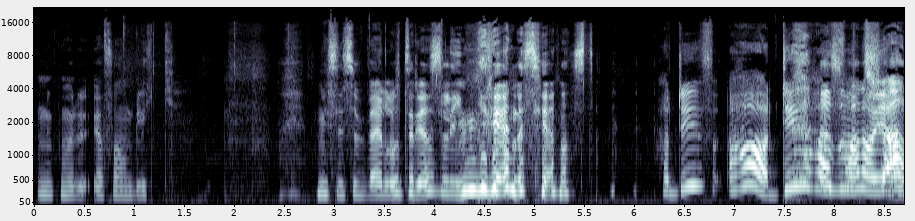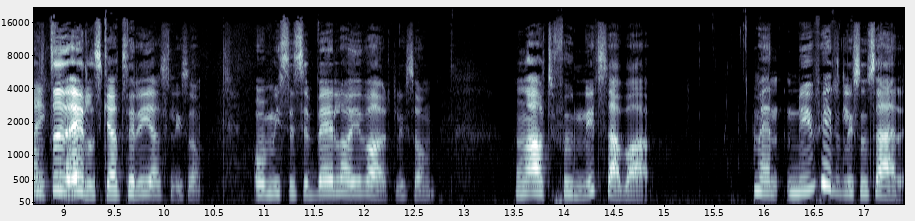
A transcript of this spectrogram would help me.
nu kommer du, jag få en blick. Miss Isabelle och Therese Lindgren det senaste. Har du, f- aha, du har Alltså fått man har ju alltid älskat Therese liksom. Och Miss Isabelle har ju varit liksom, hon har alltid funnits där bara. Men nu är det liksom så här.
